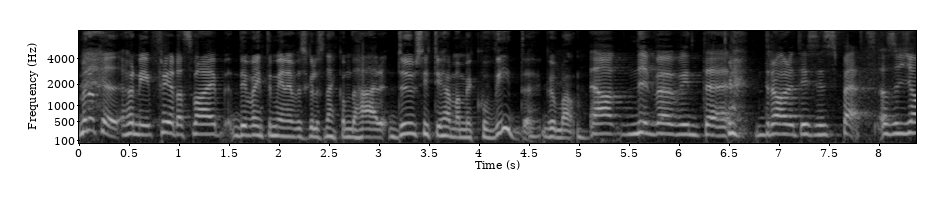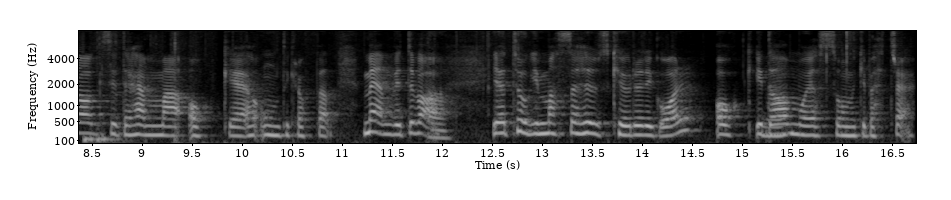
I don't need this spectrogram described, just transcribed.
Men okej hörni, fredagsvibe, det var inte meningen vi skulle snacka om det här. Du sitter ju hemma med covid gumman. Ja, ni behöver inte dra det till sin spets. Alltså jag sitter hemma och eh, har ont i kroppen. Men vet du vad? Ja. Jag tog ju massa huskurer igår och idag mår jag så mycket bättre.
